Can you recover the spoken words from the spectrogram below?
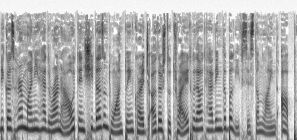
because her money had run out and she doesn't want to encourage others to try it without having the belief system lined up.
